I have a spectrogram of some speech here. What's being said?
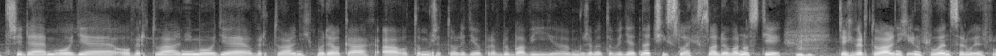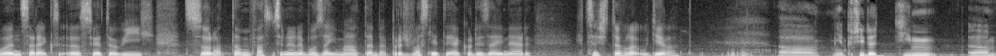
3D módě, o virtuální módě, o virtuálních modelkách a o tom, že to lidi opravdu baví. Můžeme to vidět na číslech sledovanosti mm-hmm. těch virtuálních influencerů, influencerek eh, světových. Co na tom fascinuje nebo zajímá tebe? Proč vlastně ty jako designer chceš tohle udělat? Uh, mně přijde tím, uh,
